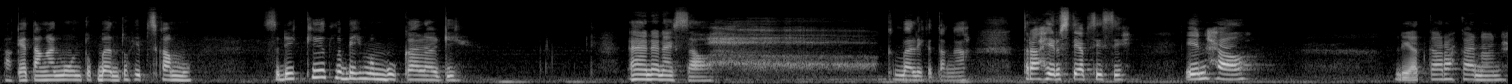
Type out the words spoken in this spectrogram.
Pakai tanganmu untuk bantu hips kamu. Sedikit lebih membuka lagi. And then exhale. Kembali ke tengah. Terakhir setiap sisi. Inhale. Lihat ke arah kanan.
